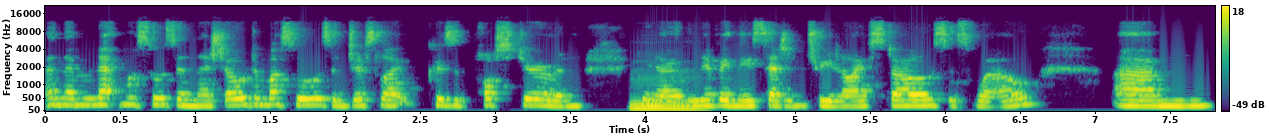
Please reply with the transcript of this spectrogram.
and their neck muscles and their shoulder muscles, and just like because of posture and you mm. know living these sedentary lifestyles as well um,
